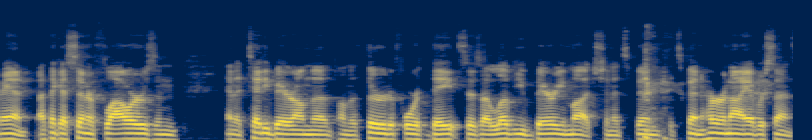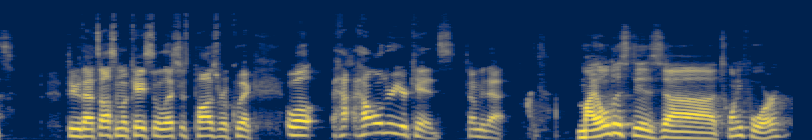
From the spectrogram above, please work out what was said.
man, I think I sent her flowers and and a teddy bear on the on the third or fourth date says I love you very much, and it's been it's been her and I ever since. Dude, that's awesome. Okay, so let's just pause real quick. Well, h- how old are your kids? Tell me that. My oldest is uh, 24,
